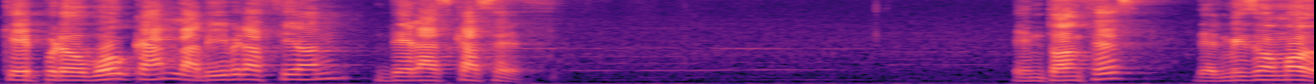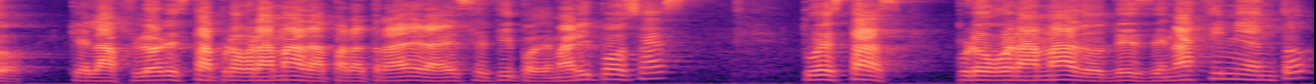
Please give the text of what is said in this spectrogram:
que provocan la vibración de la escasez. Entonces, del mismo modo que la flor está programada para atraer a ese tipo de mariposas, tú estás programado desde nacimiento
